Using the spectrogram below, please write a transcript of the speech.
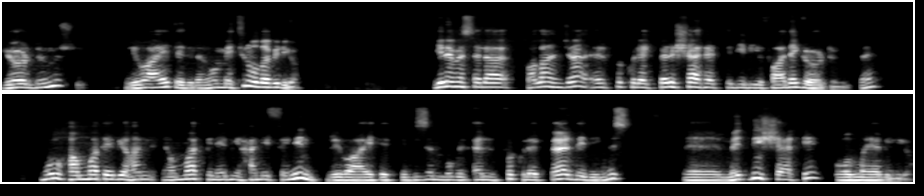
gördüğümüz rivayet edilen o metin olabiliyor. Yine mesela falanca El Fıkhül Ekber'i şerh etti diye bir ifade gördüğümüzde bu Hammad, Ebi Han Hammad bin Ebi Hanife'nin rivayet ettiği bizim bugün El Fıkhül Ekber dediğimiz e, metni şerhi olmayabiliyor.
